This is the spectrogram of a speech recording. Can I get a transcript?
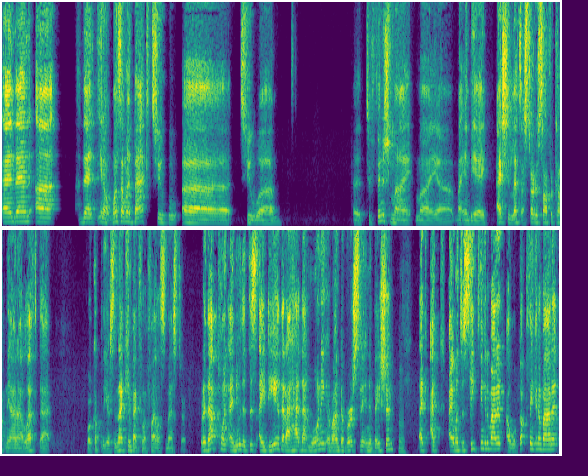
And then uh then you know, once I went back to uh to um uh, to finish my my uh, my MBA, I actually left. I started a software company and I left that for a couple of years. And then I came back for my final semester. But at that point, I knew that this idea that I had that morning around diversity and innovation, hmm. like I, I went to sleep thinking about it. I woke up thinking about it.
